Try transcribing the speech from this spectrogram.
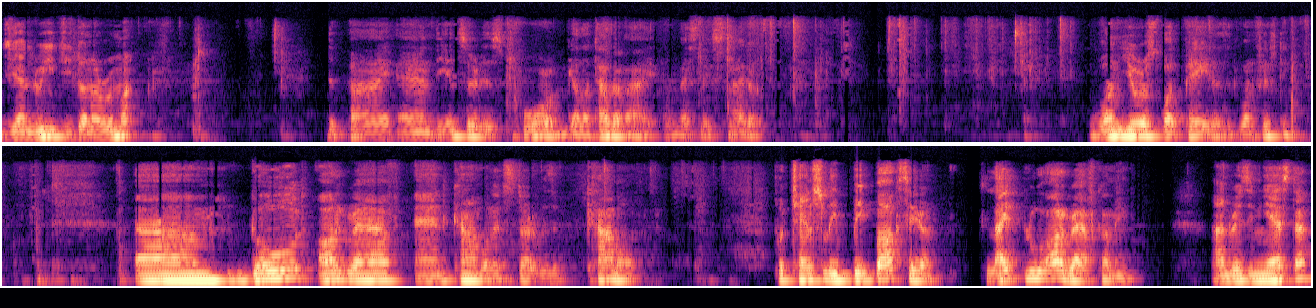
Gianluigi Donnarumma. The pie and the insert is for Galatasaray, Wesley Sneijder. One euro spot paid, is it 150? Um, gold, autograph, and camo. Let's start with the camo. Potentially big box here. Light blue autograph coming. Andres Iniesta.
